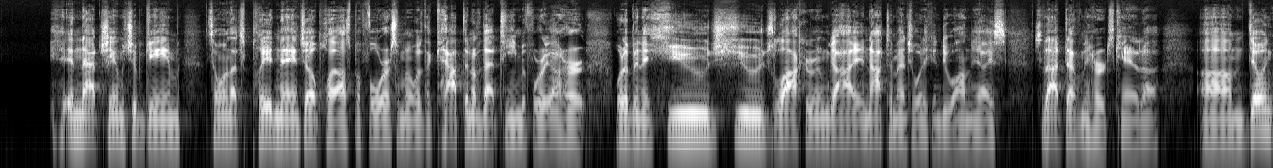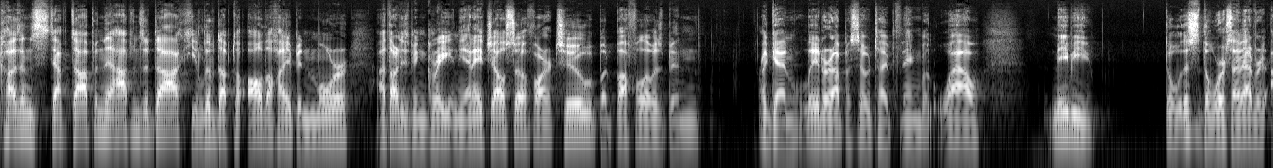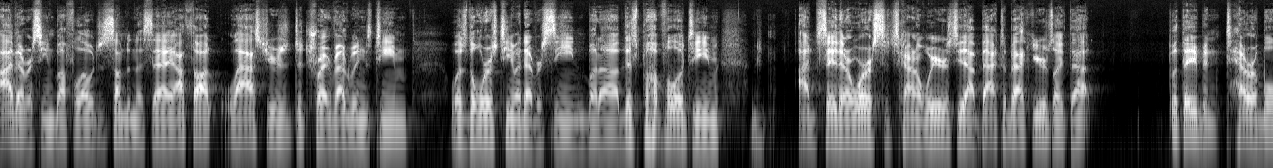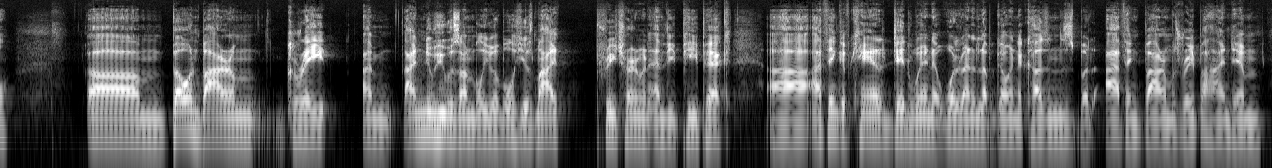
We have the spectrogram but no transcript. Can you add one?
in that championship game, someone that's played in the NHL playoffs before, someone that was the captain of that team before he got hurt, would have been a huge, huge locker room guy, and not to mention what he can do on the ice. So that definitely hurts Canada. Um, Dylan Cozens stepped up in the absence of Dach. He lived up to all the hype and more. I thought he's been great in the NHL so far too, but Buffalo has been again later episode type thing. But wow, maybe the, this is the worst I've ever I've ever seen Buffalo, which is something to say. I thought last year's Detroit Red Wings team was the worst team I'd ever seen, but uh, this Buffalo team, I'd say they're worse. It's kind of weird to see that back to back years like that, but they've been terrible. Um, Bowen Byram, great. I'm I knew he was unbelievable. He was my pre-tournament MVP pick. Uh, I think if Canada did win, it would have ended up going to Cozens, but I think Byram was right behind him.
